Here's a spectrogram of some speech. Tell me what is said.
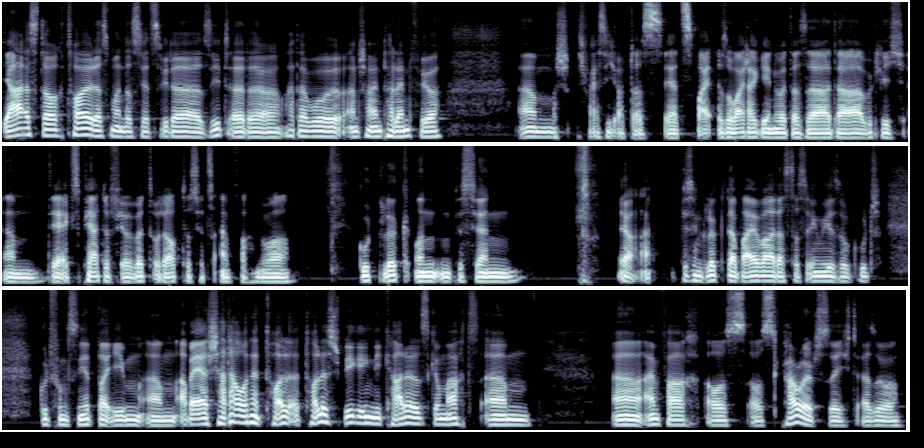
ja, ist doch toll, dass man das jetzt wieder sieht. Äh, da hat er wohl anscheinend Talent für. Ähm, ich weiß nicht, ob das jetzt wei so weitergehen wird, dass er da wirklich ähm, der Experte für wird oder ob das jetzt einfach nur gut Glück und ein bisschen, ja, ein bisschen Glück dabei war, dass das irgendwie so gut, gut funktioniert bei ihm. Ähm, aber er hat auch ein tolle, tolles Spiel gegen die Cardinals gemacht, ähm, äh, einfach aus, aus Courage-Sicht. Also,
